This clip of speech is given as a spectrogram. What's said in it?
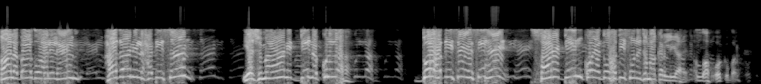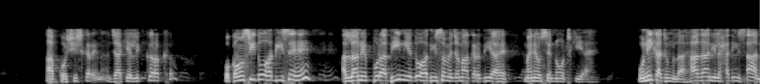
قال بعض اہل العلم هذان الحدیثان یجمعان الدین کلہ دو حدیثیں ایسی ہیں سارے دین کو یہ دو حدیثوں نے جمع کر لیا ہے۔ اللہ اکبر۔ آپ کوشش کریں نا، جا کے لکھ کر رکھو۔ وہ کون سی دو حدیثیں ہیں؟ اللہ نے پورا دین یہ دو حدیثوں میں جمع کر دیا ہے، میں نے اسے نوٹ کیا ہے۔ انہی کا جملہ ہے حادان الحدیثان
